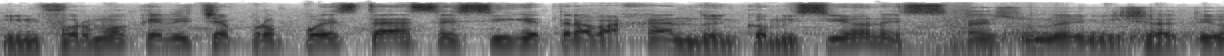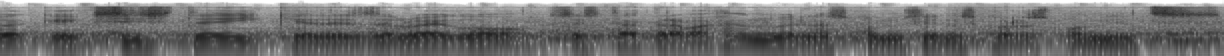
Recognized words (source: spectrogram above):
informó que dicha propuesta se sigue trabajando en comisiones. Es una iniciativa que existe y que desde luego se está trabajando en las comisiones correspondientes.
